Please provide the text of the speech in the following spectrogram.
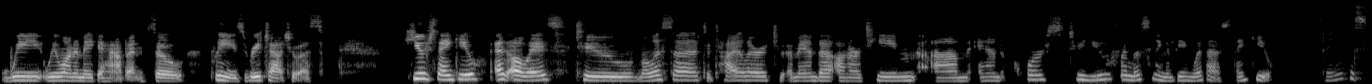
we we want to make it happen. So please reach out to us. Huge thank you, as always, to Melissa, to Tyler, to Amanda on our team, um, and of course to you for listening and being with us. Thank you. Thanks.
